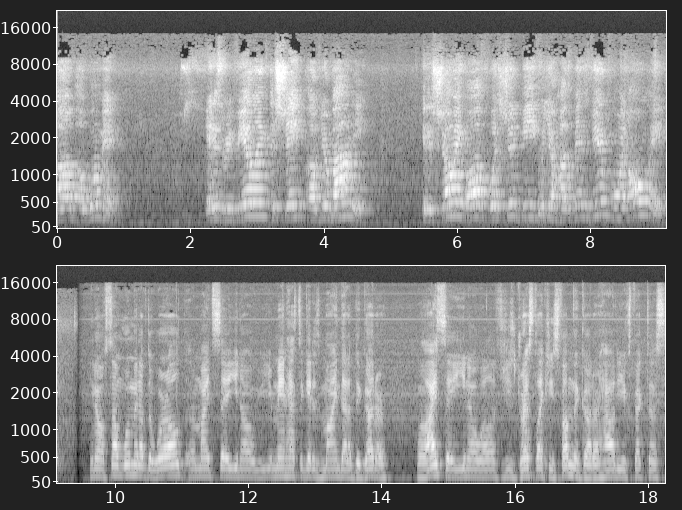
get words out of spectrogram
of a woman. It is revealing the shape of your body. It is showing off what should be for your husband's viewpoint only. You know, some women of the world uh, might say, you know, your man has to get his mind out of the gutter. Well, I say, you know, well, if she's dressed like she's from the gutter, how do you expect us,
